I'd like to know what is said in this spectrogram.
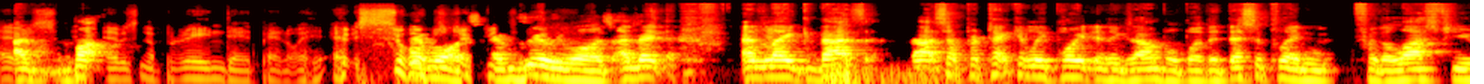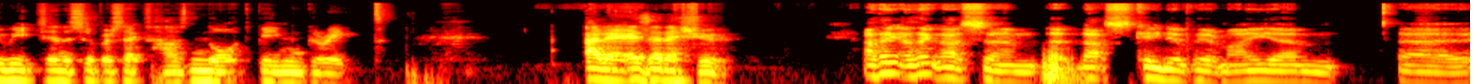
It And- was, but- it was a brain dead penalty. It was so It was. It really was. And then, and like that's that's a particularly pointed example, but the discipline for the last few weeks in the Super Six has not been great. And it is an issue. I think I think that's um, that, that's kind of where my um, uh,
